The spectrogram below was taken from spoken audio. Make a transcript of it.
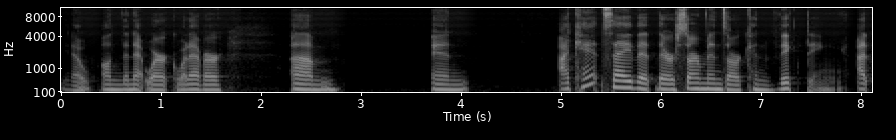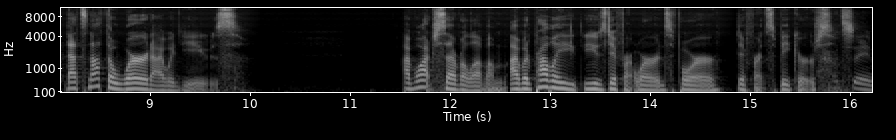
you know, on the network, whatever. Um, and I can't say that their sermons are convicting. I, that's not the word I would use. I've watched several of them. I would probably use different words for different speakers. I'd say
